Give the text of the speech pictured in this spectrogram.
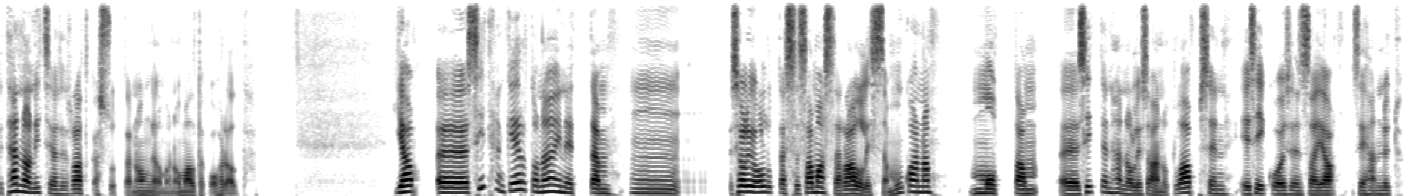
Että hän on itse asiassa ratkaissut tämän ongelman omalta kohdaltaan. Ja äh, sitten hän kertoi näin, että mm, se oli ollut tässä samassa rallissa mukana, mutta äh, sitten hän oli saanut lapsen, esikoisensa, ja sehän nyt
